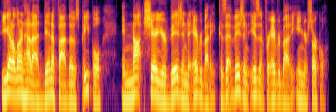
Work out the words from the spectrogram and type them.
you got to learn how to identify those people and not share your vision to everybody because that vision isn't for everybody in your circle.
